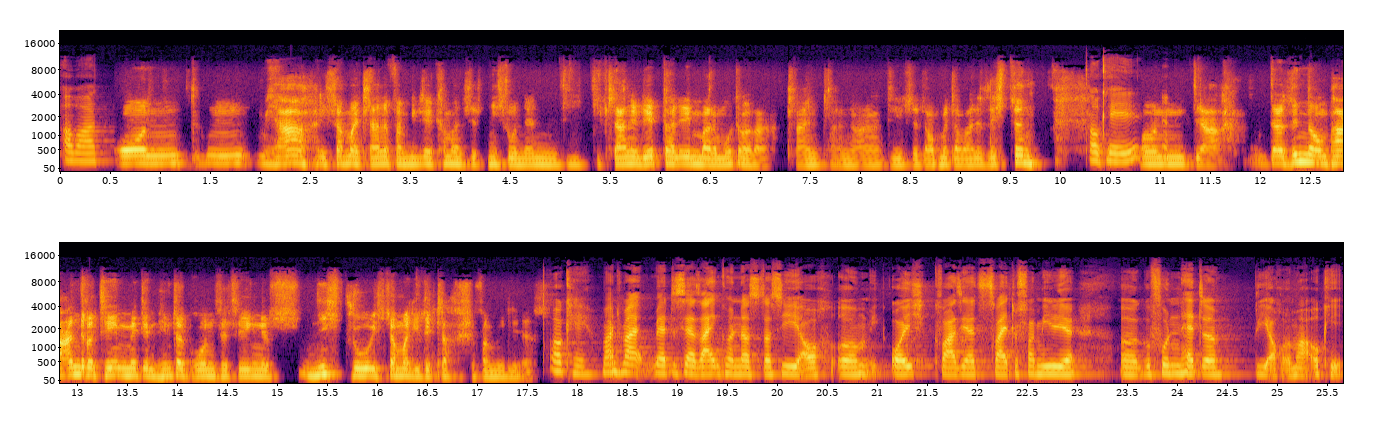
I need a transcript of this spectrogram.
aber. Und mm, ja, ich sag mal, kleine Familie kann man es jetzt nicht so nennen. Die, die Kleine lebt halt eben bei der Mutter oder klein, klein, ja, die ist jetzt auch mittlerweile 16. Okay. Und ja, da sind noch ein paar andere Themen mit im Hintergrund, weswegen es nicht so, ich sag mal, diese klassische Familie ist. Okay, manchmal hätte es ja sein können, dass, dass sie auch ähm, euch quasi als zweite Familie äh, gefunden hätte, wie auch immer. Okay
